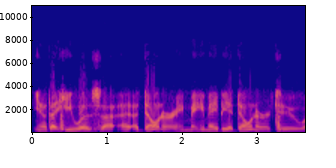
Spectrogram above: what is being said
you know, that he was uh, a a donor. He may, he may be a donor to.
